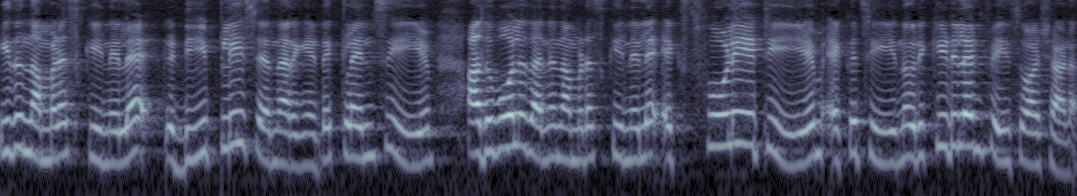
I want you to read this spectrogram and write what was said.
ഇത് നമ്മുടെ സ്കിന്നിൽ ഡീപ്ലി ചെന്നിറങ്ങിയിട്ട് ക്ലെൻസ് ചെയ്യുകയും അതുപോലെ തന്നെ നമ്മുടെ സ്കിന്നിൽ എക്സ്ഫോളിയേറ്റ് ചെയ്യുകയും ഒക്കെ ചെയ്യുന്ന ഒരു കിഡിലൻ ഫേസ് വാഷ് ആണ്.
